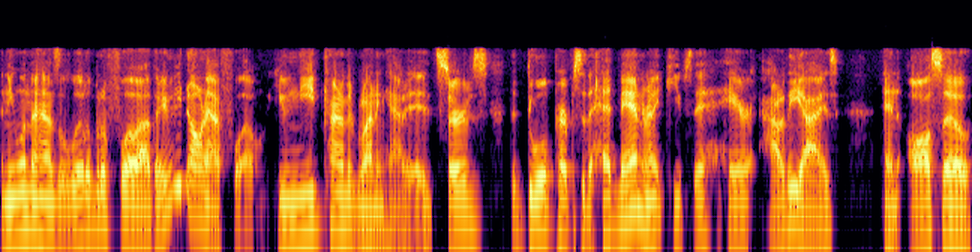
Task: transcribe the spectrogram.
Anyone that has a little bit of flow out there, if you don't have flow, you need kind of the running hat. It, serves the dual purpose of the headband, right? Keeps the hair out of the eyes, and also,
